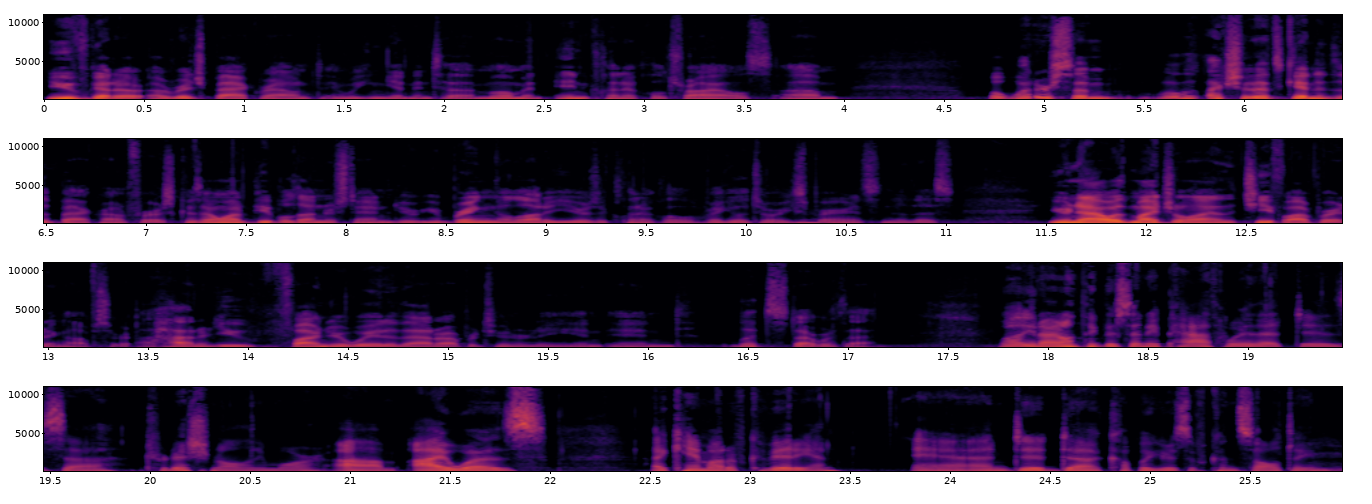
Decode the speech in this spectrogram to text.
You've got a, a rich background, and we can get into that moment in clinical trials. Um, but what are some? Well, actually, let's get into the background first because I want people to understand. You're, you're, bringing a lot of years of clinical regulatory mm-hmm. experience mm-hmm. into this. You're now with Mitralign, the chief operating officer. How did you find your way to that opportunity? And, and let's start with that. Well, you know, I don't think there's any pathway that is uh, traditional anymore. Um, I was, I came out of Covidien and did a couple years of consulting mm-hmm.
